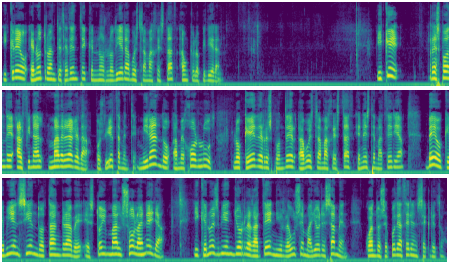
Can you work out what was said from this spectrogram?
y creo en otro antecedente que nos lo diera vuestra majestad, aunque lo pidieran. ¿Y qué Responde al final Madre Águeda, pues directamente, mirando a mejor luz lo que he de responder a vuestra Majestad en esta materia, veo que bien siendo tan grave estoy mal sola en ella, y que no es bien yo regate ni rehúse mayor examen, cuando se puede hacer en secreto.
